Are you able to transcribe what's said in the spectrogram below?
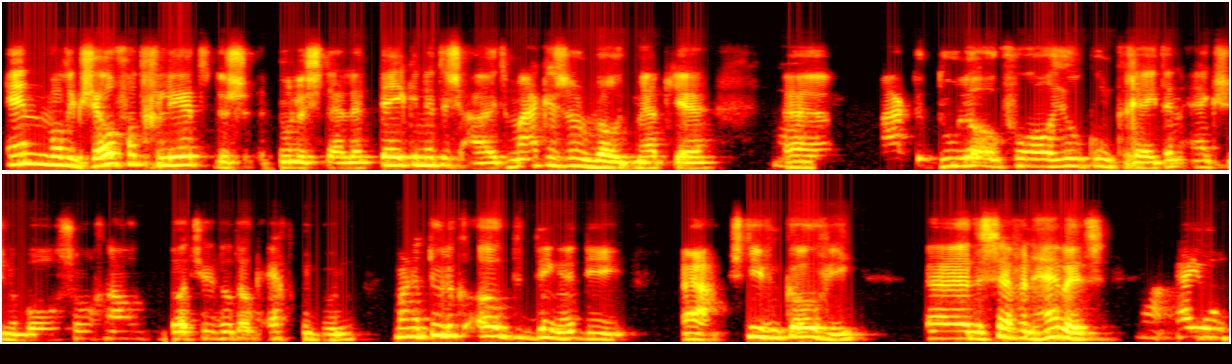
En wat ik zelf had geleerd, dus doelen stellen, teken het eens uit, maak eens een roadmapje. Uh, maak de doelen ook vooral heel concreet en actionable. Zorg nou dat je dat ook echt kunt doen. Maar natuurlijk ook de dingen die, nou ja, Stephen Covey, uh, de Seven Habits, ja. joh,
